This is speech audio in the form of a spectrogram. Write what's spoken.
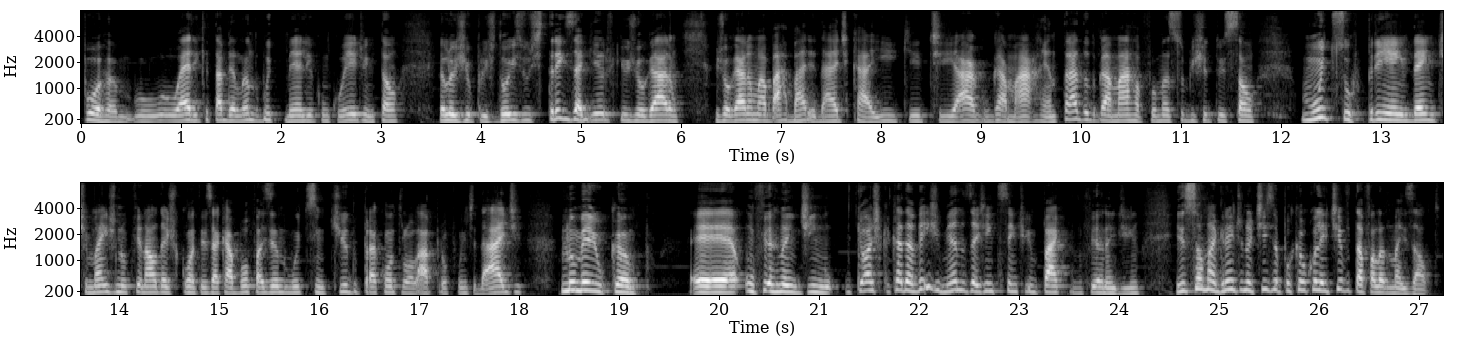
porra, o Eric tabelando muito bem ali com o Coelho, então elogio para os dois. Os três zagueiros que jogaram, jogaram uma barbaridade. Kaique, Thiago, Gamarra. A entrada do Gamarra foi uma substituição muito surpreendente, mas no final das contas acabou fazendo muito sentido para controlar a profundidade. No meio-campo, é, um Fernandinho, que eu acho que cada vez menos a gente sente o impacto do Fernandinho. Isso é uma grande notícia porque o coletivo está falando mais alto.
